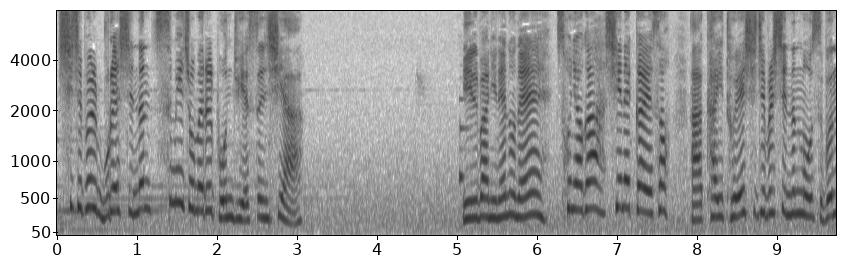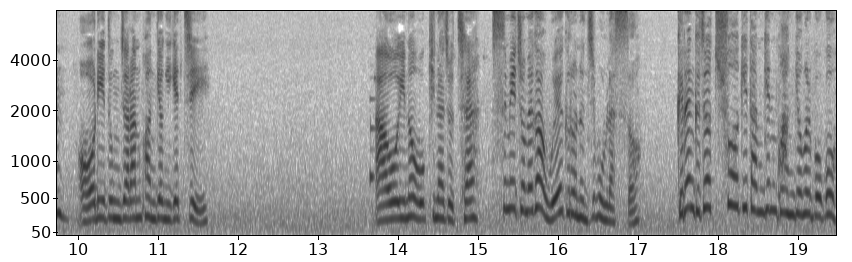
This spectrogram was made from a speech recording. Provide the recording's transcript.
시집을 물에 씻는 스미조메를 본 뒤에 쓴 시야. 일반인의 눈에 소녀가 시내가에서 아카이토의 시집을 씻는 모습은 어리둥절한 광경이겠지. 아오이노 오키나조차 스미조메가 왜 그러는지 몰랐어. 그는 그저 추억이 담긴 광경을 보고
